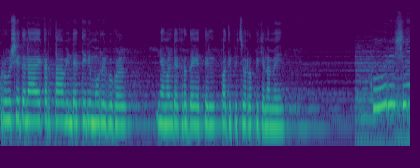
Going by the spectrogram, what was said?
ക്രൂശിതനായ കർത്താവിന്റെ തിരിമുറിവുകൾ ഞങ്ങളുടെ ഹൃദയത്തിൽ പതിപ്പിച്ചുറപ്പിക്കണമേ. കുരിശിൻ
